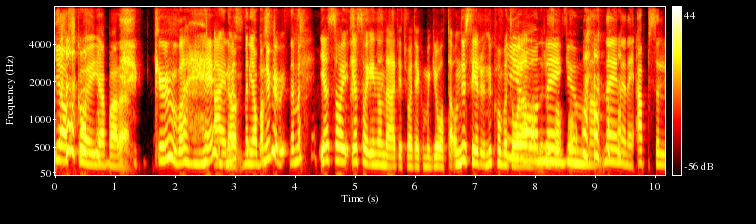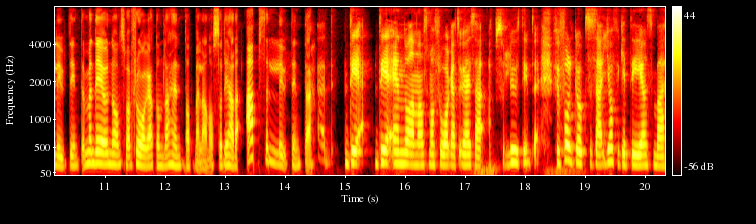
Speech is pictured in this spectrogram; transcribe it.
Jag skojar bara. Gud vad I hemskt. know, men jag bara... Nu blev Nej, men... Jag sa, jag sa innan där att jag tror att jag kommer gråta och nu ser du, nu kommer tårarna Ja, nej gumman. Nej, nej, nej, absolut inte. Men det är någon som har frågat om det har hänt något mellan oss och det hade absolut inte. Det, det är en och annan som har frågat och jag är så här, absolut inte. För folk är också så här, jag fick ett DM som bara,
